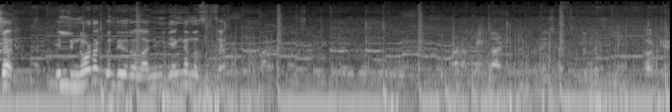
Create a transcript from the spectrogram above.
sir ಇಲ್ಲಿ ನೋಡಕ್ ಬಂದಿದ್ರಲ್ಲ ನಿಮ್ಗೆ ಹೆಂಗ ಅನ್ನಿಸ್ತು ಸರ್? ಓಕೆ.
